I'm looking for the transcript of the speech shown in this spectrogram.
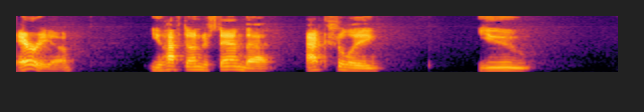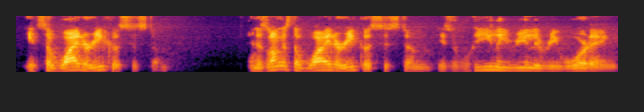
area, you have to understand that actually you it's a wider ecosystem. And as long as the wider ecosystem is really, really rewarding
